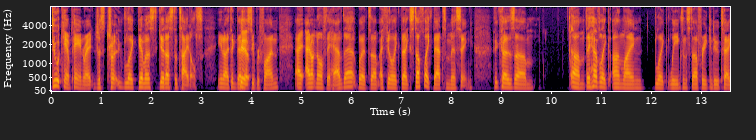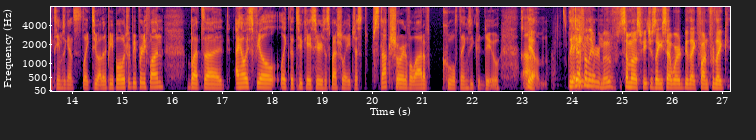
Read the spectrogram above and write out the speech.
do a campaign, right? Just try, like give us get us the titles. You know, I think that'd Yeah. be super fun. I, I don't know if they have that, but um, I feel like that stuff like that's missing because um, um, they have like online like leagues and stuff where you can do tag teams against like two other people, which would be pretty fun. But uh, I always feel like the 2K series, especially, just stopped short of a lot of cool things you could do. Yeah. Um, They the definitely AEW remove some of those features, like you said, where it'd be like fun for like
